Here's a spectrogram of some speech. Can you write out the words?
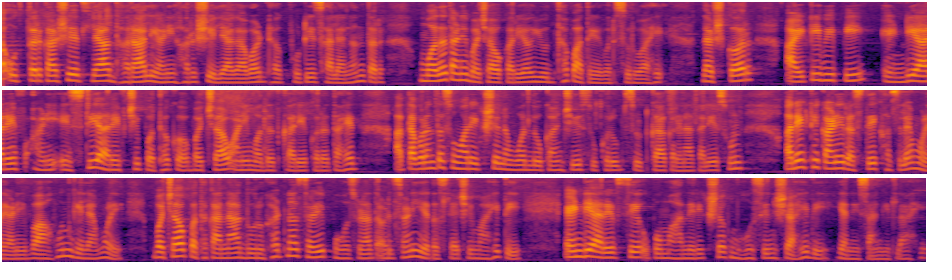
उत्तरकाशी इथल्या धराली आणि हर्षिल या गावात ढगफुटी झाल्यानंतर मदत आणि बचाव कार्य युद्धपातळीवर सुरू आहे. लष्कर I T B P N D R F आणि एस टी आर एफची पथकं बचाव आणि मदत कार्य करत आहेत. आतापर्यंत सुमारे एकशे नव्वद लोकांची सुखरूप सुटका करण्यात आली असून अनेक ठिकाणी रस्ते खचल्यामुळे आणि वाहून गेल्यामुळे बचाव पथकांना दुर्घटनास्थळी पोहोचण्यात अडचणी येत असल्याची माहिती एन डी आर एफचे उपमहानिरीक्षक मोहसिन शाहिदी यांनी सांगितलं आहे.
